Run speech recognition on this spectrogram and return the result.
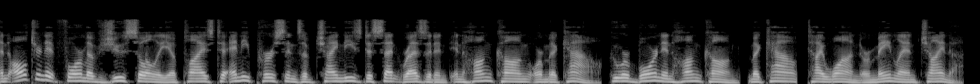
An alternate form of jus soli applies to any persons of Chinese descent resident in Hong Kong or Macau, who were born in Hong Kong, Macau, Taiwan or mainland China.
